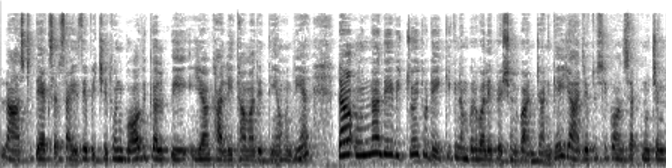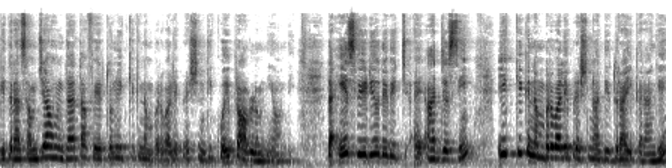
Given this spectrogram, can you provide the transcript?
ਲਾਸਟ ਤੇ ਐਕਸਰਸਾਈਜ਼ ਦੇ ਪਿੱਛੇ ਤੁਹਾਨੂੰ ਬਹੁਤ ਵਿਕਲਪੀ ਜਾਂ ਖਾਲੀ ਥਾਵਾਂ ਦਿੱਤੀਆਂ ਹੁੰਦੀਆਂ, ਤਾਂ ਉਹਨਾਂ ਦੇ ਵਿੱਚੋਂ ਹੀ ਤੁਹਾਡੇ ਇੱਕ ਇੱਕ ਨੰਬਰ ਵਾਲੇ ਪ੍ਰਸ਼ਨ ਬਣ ਜਾਣਗੇ ਜਾਂ ਜੇ ਤੁਸੀਂ ਕਨਸੈਪਟ ਨੂੰ ਚੰਗੀ ਤਰ੍ਹਾਂ ਸਮਝਿਆ ਹੁੰਦਾ ਤਾਂ ਫਿਰ ਤੁਹਾਨੂੰ ਇੱਕ ਇੱਕ ਨੰਬਰ ਵਾਲੇ ਪ੍ਰਸ਼ਨ ਦੀ ਕੋਈ ਪ੍ਰੋਬਲਮ ਨਹੀਂ ਆਉਂਦੀ। ਤਾਂ ਇਸ ਵੀਡੀਓ ਦੇ ਵਿੱਚ ਅੱਜ ਅਸੀਂ ਇੱਕ ਇੱਕ ਨੰਬਰ ਵਾਲੇ ਪ੍ਰਸ਼ਨਾਂ ਦੀ ਦੁਹਰਾਈ ਕਰਾਂਗੇ।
